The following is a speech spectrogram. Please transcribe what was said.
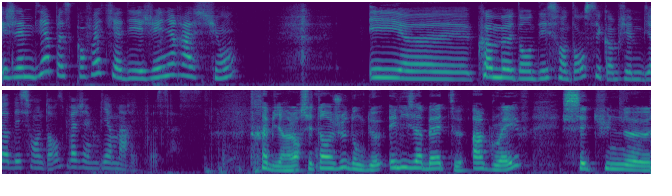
j'aime bien parce qu'en fait, il y a des générations. Et euh, comme dans Descendance, et comme j'aime bien Descendance, bah, j'aime bien Mariposas. Très bien. Alors, c'est un jeu donc de Elizabeth Hargrave. C'est euh,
